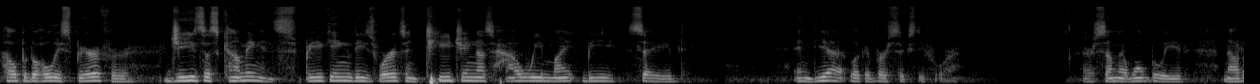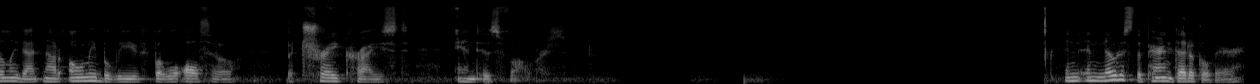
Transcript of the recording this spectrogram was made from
help of the Holy Spirit, for Jesus coming and speaking these words and teaching us how we might be saved. And yet, look at verse 64. There are some that won't believe. Not only that, not only believe, but will also betray Christ and his followers. And, and notice the parenthetical there.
